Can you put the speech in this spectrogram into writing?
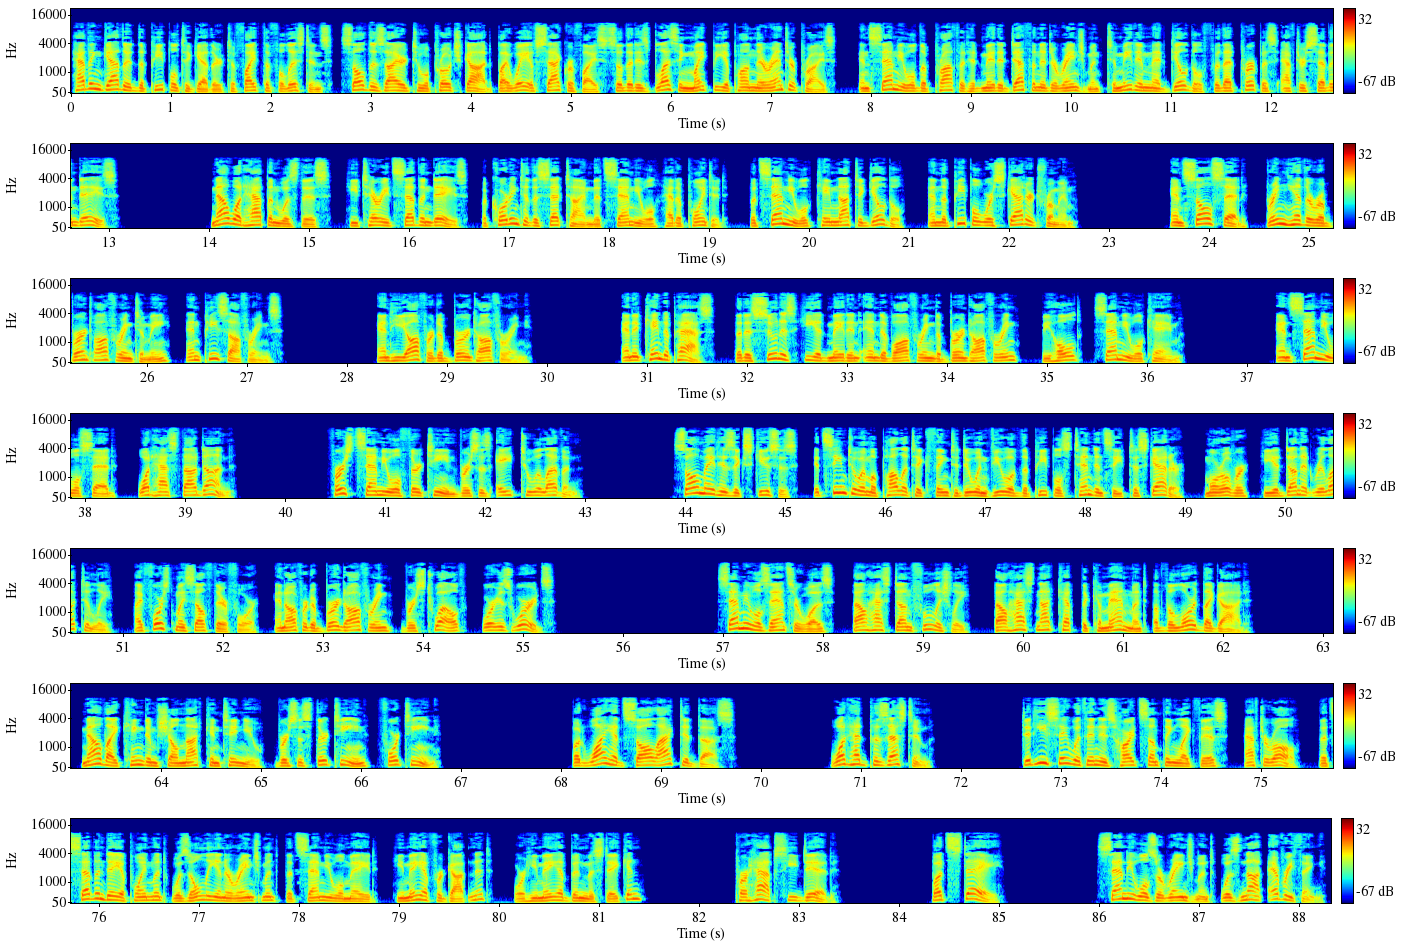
Having gathered the people together to fight the Philistines, Saul desired to approach God by way of sacrifice so that his blessing might be upon their enterprise, and Samuel the prophet had made a definite arrangement to meet him at Gilgal for that purpose after seven days. Now, what happened was this he tarried seven days, according to the set time that Samuel had appointed, but Samuel came not to Gilgal, and the people were scattered from him. And Saul said, Bring hither a burnt offering to me, and peace offerings. And he offered a burnt offering. And it came to pass, that as soon as he had made an end of offering the burnt offering, behold, Samuel came. And Samuel said, What hast thou done? 1 Samuel 13 verses 8 to 11. Saul made his excuses, it seemed to him a politic thing to do in view of the people's tendency to scatter, moreover, he had done it reluctantly, I forced myself, therefore, and offered a burnt offering. Verse 12 were his words. Samuel's answer was, Thou hast done foolishly, thou hast not kept the commandment of the Lord thy God. Now thy kingdom shall not continue. Verses 13, 14. But why had Saul acted thus? What had possessed him? Did he say within his heart something like this, after all, that seven day appointment was only an arrangement that Samuel made, he may have forgotten it, or he may have been mistaken? Perhaps he did. But stay. Samuel's arrangement was not everything.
